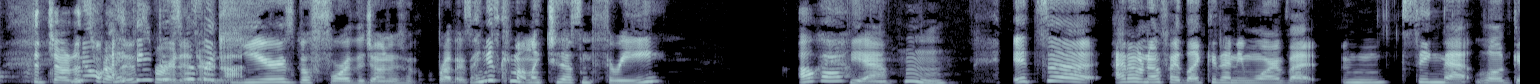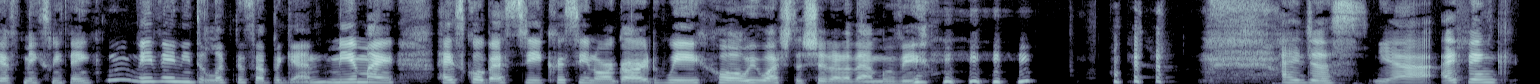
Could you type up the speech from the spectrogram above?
the Jonas no, Brothers. I think this was like years before the Jonas Brothers. I think this came out in like 2003. Okay. Yeah. Hmm it's a I don't know if I'd like it anymore, but mm, seeing that little gift makes me think hmm, maybe I need to look this up again. Me and my high school bestie Christine Orgard, we oh we watched the shit out of that movie. I just yeah, I think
